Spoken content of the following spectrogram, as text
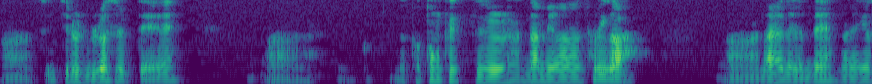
어, 스위치를 눌렀을 때 어, 보통 테스트를 한다면 소리가 어, 나야 되는데 만약에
